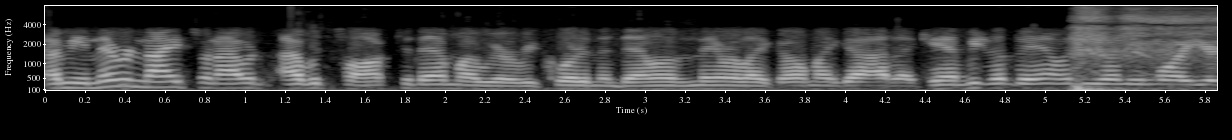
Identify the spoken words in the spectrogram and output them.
I mean, there were nights when I would I would talk to them while we were recording the demos, and they were like, "Oh my god, I can't be in the band with you anymore. You're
